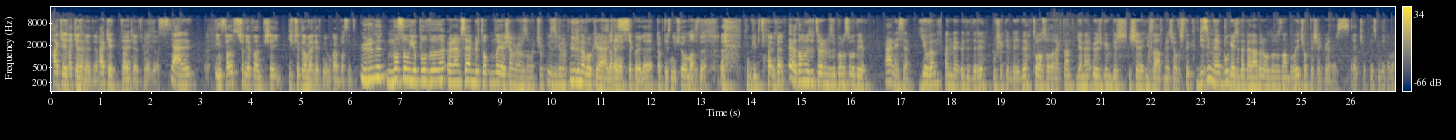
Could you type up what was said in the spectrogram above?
Hak etti. Hak etmedi. Hak etti. Hak etmedi. Yani İnsanlık suçuyla yapılan bir şey hiçbir şey kazanmayı hak etmiyor. Bu kadar basit. ürünün nasıl yapıldığını önemseyen bir toplumda yaşamıyoruz Umut'cum. Üzgünüm. Ürüne bakıyor herkes. Zaten yaşasak öyle kapitalizm bir şey olmazdı. Büyük ihtimalle. Evet ama ödül törenimizin konusu bu değil. Her neyse yılın anime ödülleri bu şekildeydi. Tuas olaraktan gene özgün bir işe imza atmaya çalıştık. Bizimle bu gecede beraber olduğunuzdan dolayı çok teşekkür ederiz. Yani çok da değil ama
